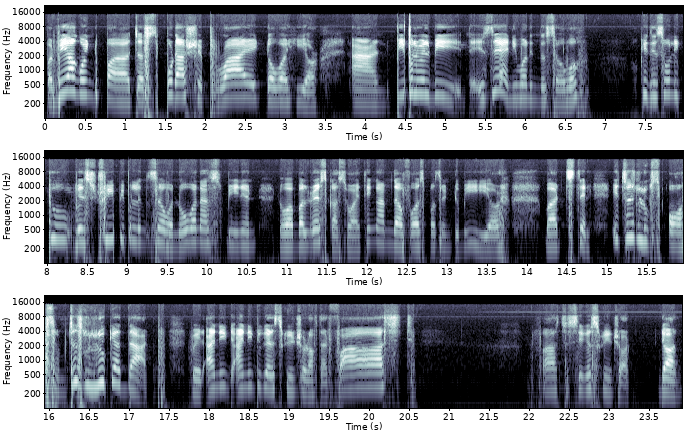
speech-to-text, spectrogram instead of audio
but we are going to uh, just put our ship right over here, and people will be. Is there anyone in the server? Okay there's only two there's three people in the server. No one has been in Nova Balreska so I think I'm the first person to be here. But still it just looks awesome. Just look at that. Wait I need I need to get a screenshot of that. Fast. Fast to take a screenshot done.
